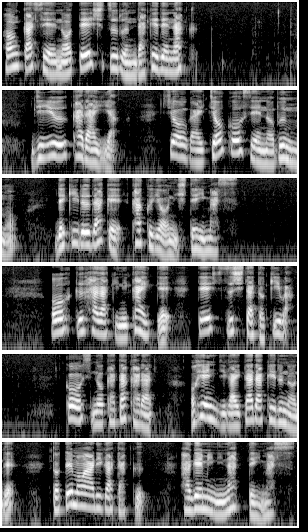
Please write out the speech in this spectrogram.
本科生の提出文だけでなく自由課題や生涯聴講生の文もできるだけ書くようにしています。往復はがきに書いて提出した時は講師の方からお返事がいただけるのでとてもありがたく励みになっています。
